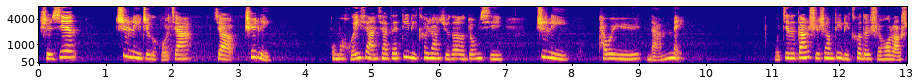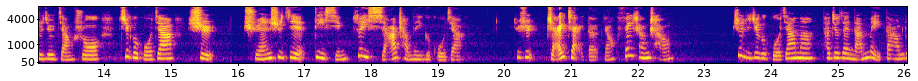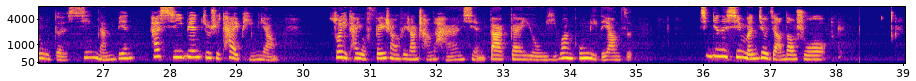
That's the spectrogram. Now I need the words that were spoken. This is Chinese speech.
首先，智利这个国家叫 Chile。 我们回想一下，在地理课上学到的东西，智利它位于南美。我记得当时上地理课的时候，老师就讲说，这个国家是全世界地形最狭长的一个国家，就是窄窄的，然后非常长。智利这个国家呢，它就在南美大陆的西南边，它西边就是太平洋。所以它有非常非常长的海岸线，大概有一万公里的样子。今天的新闻就讲到说，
